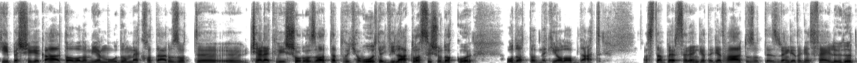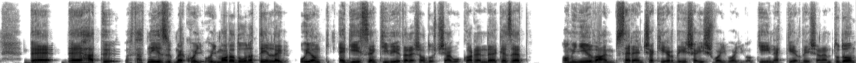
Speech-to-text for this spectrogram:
képességek által valamilyen módon meghatározott cselekvés sorozat, tehát hogyha volt egy világklasszisod, akkor odattad neki a labdát. Aztán persze rengeteget változott ez, rengeteget fejlődött, de, de hát, hát nézzük meg, hogy, hogy Maradona tényleg olyan egészen kivételes adottságokkal rendelkezett, ami nyilván szerencse kérdése is, vagy, vagy a gének kérdése, nem tudom,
